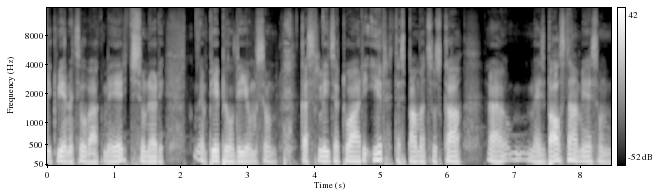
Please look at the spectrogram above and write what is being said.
ikviena cilvēka mērķis un arī piepildījums, un kas līdz ar to arī ir tas pamats, uz kā uh, mēs balstāmies un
